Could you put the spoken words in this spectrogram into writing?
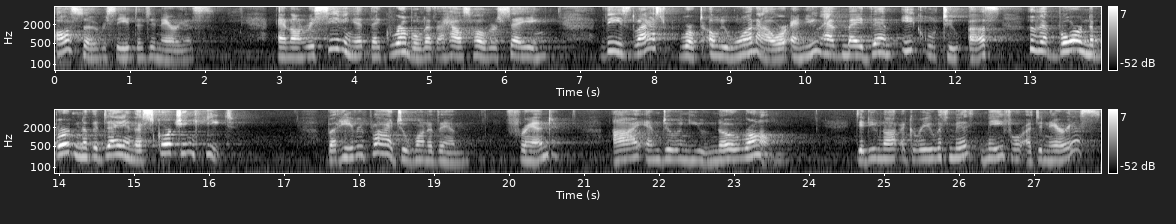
also received a denarius. And on receiving it, they grumbled at the householders, saying, These last worked only one hour, and you have made them equal to us, who have borne the burden of the day in the scorching heat. But he replied to one of them, Friend, I am doing you no wrong. Did you not agree with me for a denarius?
